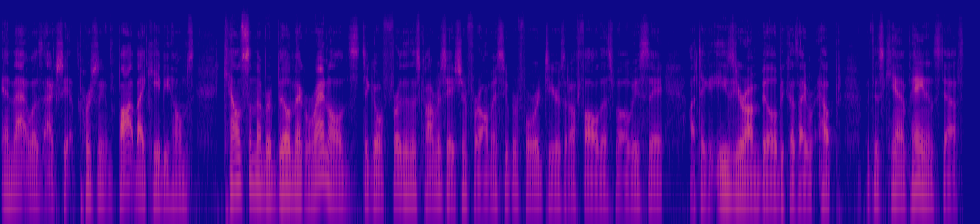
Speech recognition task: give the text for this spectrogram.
and that was actually personally bought by KB Homes. Council member Bill McReynolds to go further in this conversation for all my super forward tiers that I'll follow this will always say I'll take it easier on Bill because I helped with his campaign and stuff,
